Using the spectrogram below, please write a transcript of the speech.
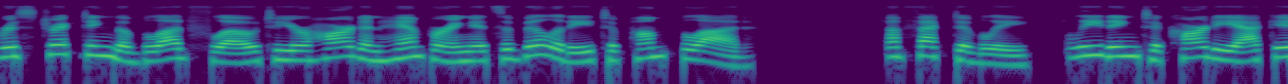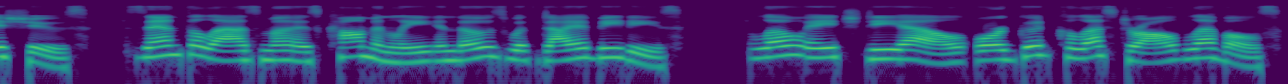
restricting the blood flow to your heart and hampering its ability to pump blood effectively, leading to cardiac issues. Xanthelasma is commonly in those with diabetes, low HDL or good cholesterol levels,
